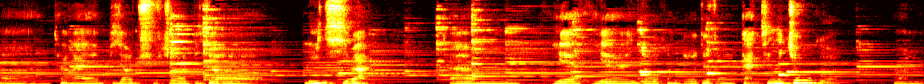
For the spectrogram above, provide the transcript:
嗯，它还比较曲折，比较离奇吧，嗯，也也有很多这种感情的纠葛，嗯，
